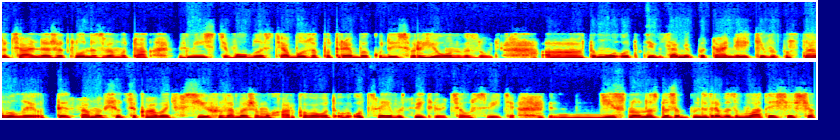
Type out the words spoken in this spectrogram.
соціальне житло, назвемо так, в місті, в області або за потреби кудись в регіон везуть. А, тому от ті самі питання, які ви поставили, те саме, що цікавить всіх за межами Харкова, от оце і висвітлюється у світі. Дійсно, у нас дуже не треба забувати ще, що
